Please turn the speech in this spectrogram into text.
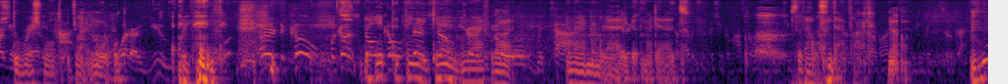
It's the worst roll to joint in the world. And then I hit the thing again, and then I forgot. And then I remembered I had to go to my dad's. So that wasn't that fun. No. Mm-hmm.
